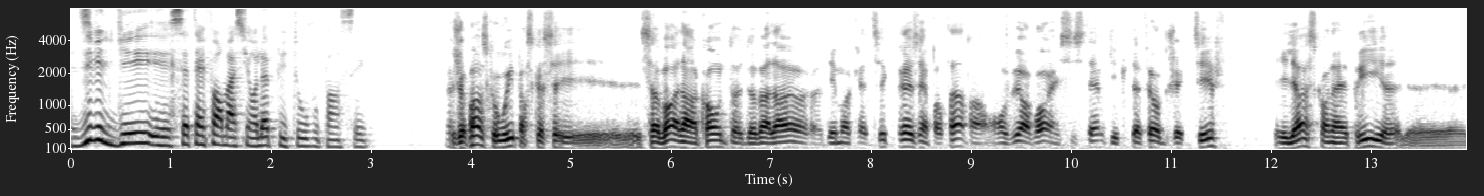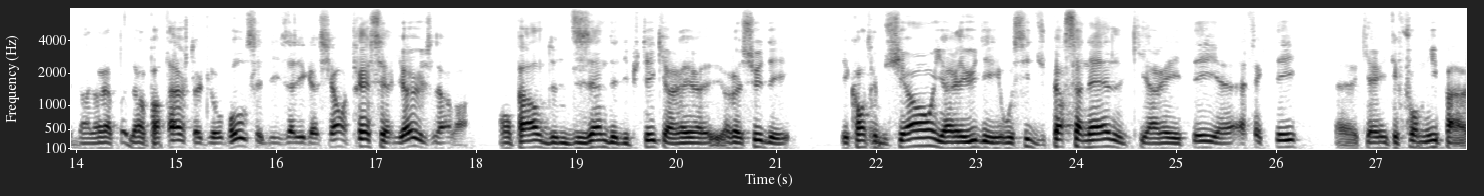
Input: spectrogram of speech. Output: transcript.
divulguer cette information-là plus tôt, vous pensez? Je pense que oui, parce que ça va à l'encontre de valeurs démocratiques très importantes. On veut avoir un système qui est tout à fait objectif. Et là, ce qu'on a appris euh, dans le, reportage de Global, c'est des allégations très sérieuses. Là. On parle d'une dizaine de députés qui auraient reçu des, contributions. Il y aurait eu aussi du personnel qui aurait été euh, affecté qui a été fournie par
